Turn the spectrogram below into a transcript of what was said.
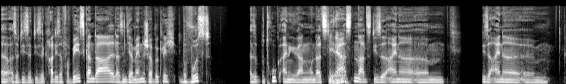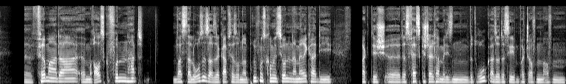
Äh, also diese, diese, gerade dieser VW-Skandal, da sind ja Manager wirklich bewusst, also Betrug eingegangen. Und als die Ja. ersten, als diese eine, ähm, diese eine ähm, äh, Firma da ähm, rausgefunden hat, was da los ist, also da gab es ja so eine Prüfungskommission in Amerika, die praktisch äh, das festgestellt haben mit diesem Betrug, also dass sie praktisch auf dem, auf dem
